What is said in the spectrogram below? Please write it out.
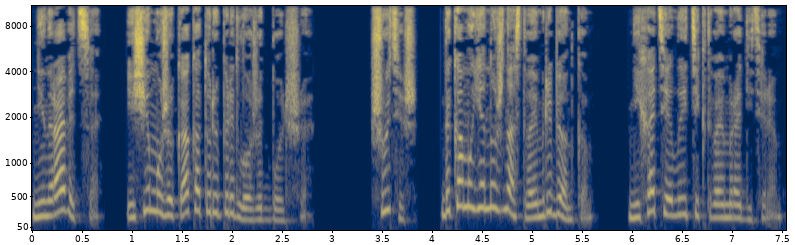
Не нравится? Ищи мужика, который предложит больше. Шутишь? Да кому я нужна с твоим ребенком? Не хотела идти к твоим родителям,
